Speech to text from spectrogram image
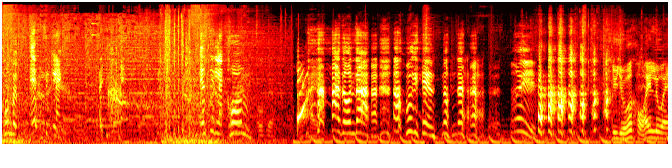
คมแบบเอ็กซิแลกเอ็กซิแลกคม โอเค โดนด่าอ้าวเพิ่งเห็นโดนด่าเฮ้ย อยู่ๆก็ขอให้รวย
